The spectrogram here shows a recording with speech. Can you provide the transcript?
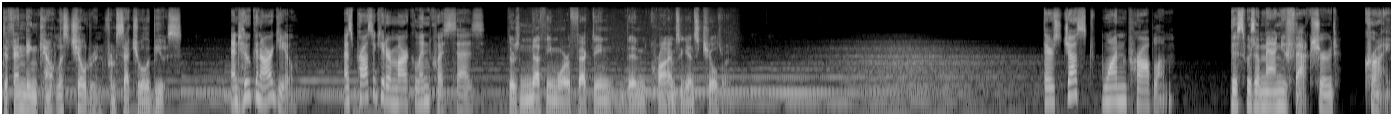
defending countless children from sexual abuse. And who can argue? As prosecutor Mark Lindquist says, there's nothing more affecting than crimes against children. There's just one problem. This was a manufactured crime.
